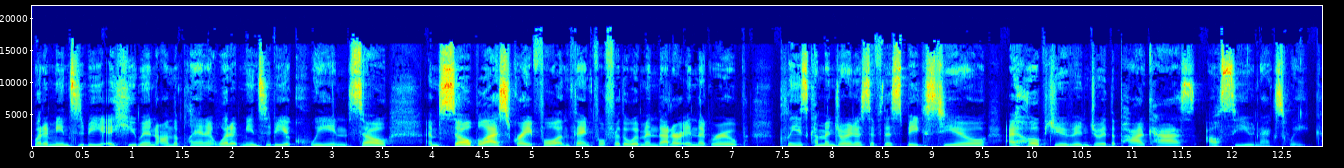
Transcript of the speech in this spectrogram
what it means to be a human on the planet, what it means to be a queen. So I'm so blessed, grateful, and thankful for the women that are in the group. Please come and join us if this speaks to you. I hope you've enjoyed the podcast. I'll see you next week.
